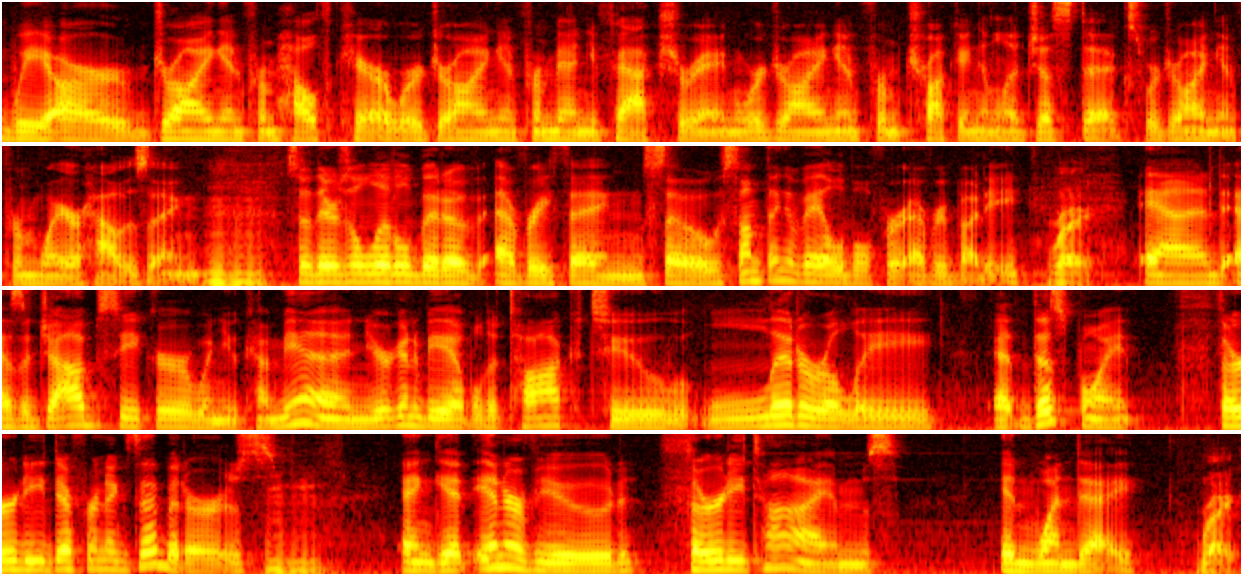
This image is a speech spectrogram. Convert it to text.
We are drawing in from healthcare, we're drawing in from manufacturing, we're drawing in from trucking and logistics, we're drawing in from warehousing. Mm-hmm. So there's a little bit of everything. So something available for everybody. Right. And as a job seeker, when you come in, you're going to be able to talk to literally, at this point, 30 different exhibitors mm-hmm. and get interviewed 30 times in one day. Right.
